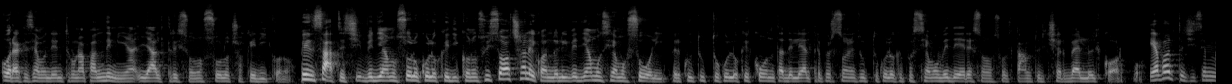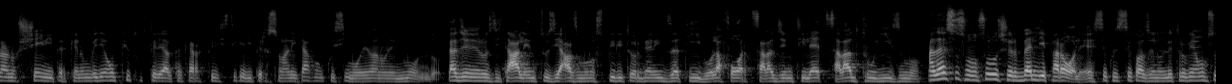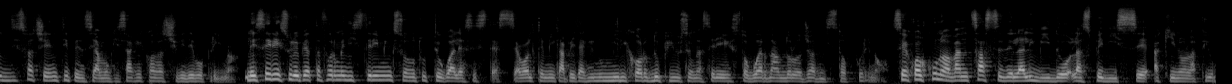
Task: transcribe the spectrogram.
Ora che siamo dentro una pandemia, gli altri sono solo ciò che dicono. Pensateci, vediamo solo quello che dicono sui social e quando li vediamo siamo soli, per cui tutto quello che conta delle altre persone, tutto quello che possiamo vedere sono soltanto il cervello e il corpo. E a volte ci sembrano scemi perché non vediamo più tutte le altre caratteristiche di personalità con cui si muovevano nel mondo. La generosità, l'entusiasmo, lo spirito organizzativo, la forza, la gentilezza, l'altruismo. Adesso sono solo cervelli e parole e se queste cose non le troviamo soddisfacenti pensiamo chissà che cosa ci vedevo prima. Le serie sulle piattaforme di streaming sono tutte uguali a se stesse. A volte mi capita che non mi ricordo più se una serie che sto guardando l'ho già vista oppure no. Se qualcuno avanzasse della libido la spedisse a chi non l'ha più.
